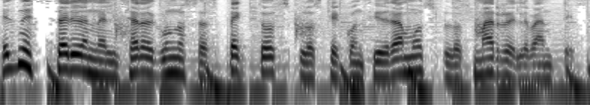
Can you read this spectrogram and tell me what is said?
es necesario analizar algunos aspectos, los que consideramos los más relevantes.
